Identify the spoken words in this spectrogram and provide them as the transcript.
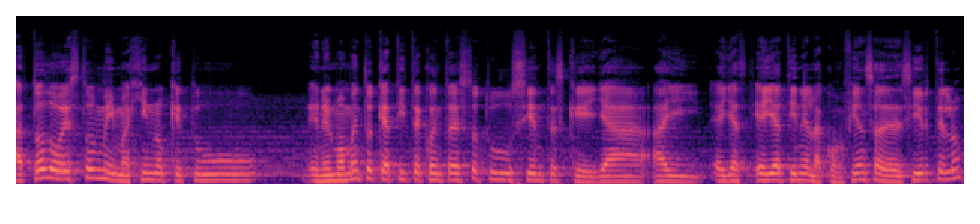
a todo esto me imagino que tú, en el momento que a ti te cuenta esto, tú sientes que ya hay, ella, ella tiene la confianza de decírtelo.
